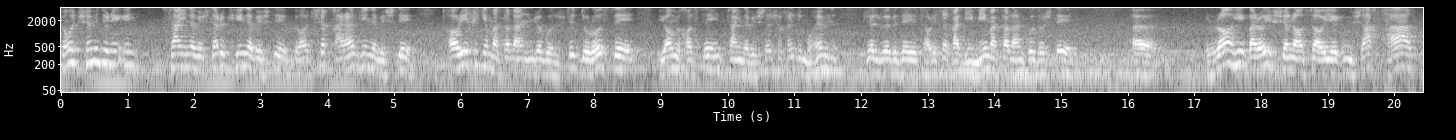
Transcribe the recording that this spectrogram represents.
شما چه می‌دونی این سنگ نوشته رو کی نوشته؟ با چه قرضی نوشته؟ تاریخی که مثلا اینجا گذاشته درسته یا می‌خواسته این سنگ نوشته رو خیلی مهم جلوه بده تاریخ قدیمی مثلا گذاشته. راهی برای شناسایی این شخص هست؟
